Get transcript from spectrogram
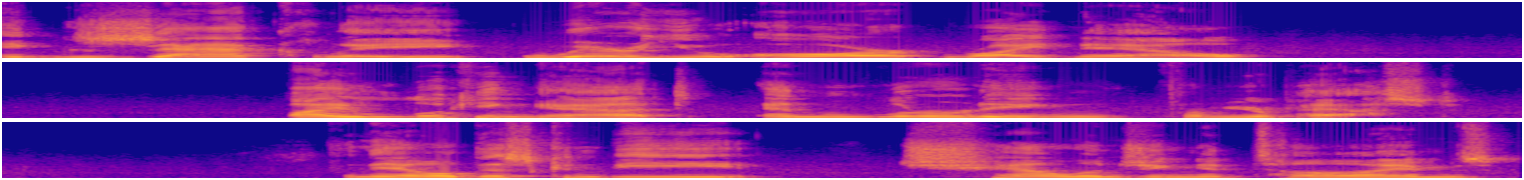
exactly where you are right now by looking at and learning from your past. Now, this can be challenging at times,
